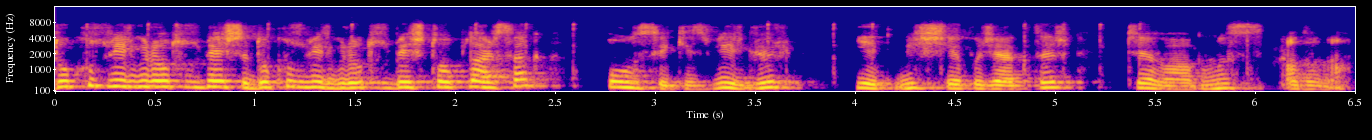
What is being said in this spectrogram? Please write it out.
9,35 ile 9,35 toplarsak 18,70 yapacaktır cevabımız Adana.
